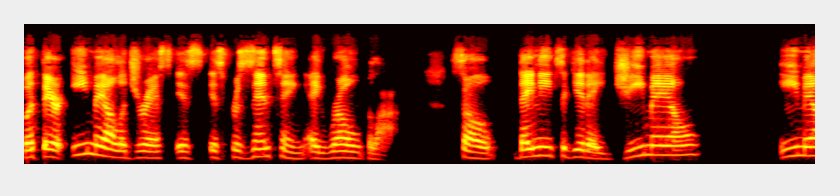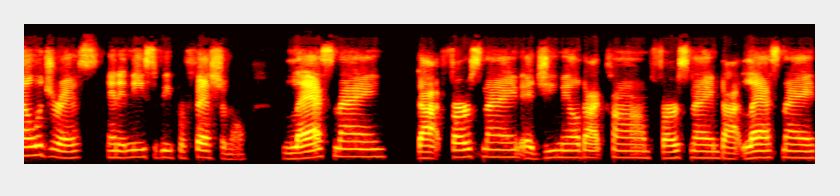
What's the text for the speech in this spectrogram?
but their email address is is presenting a roadblock. So they need to get a gmail email address and it needs to be professional. Last name dot first name at gmail.com first name dot last name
